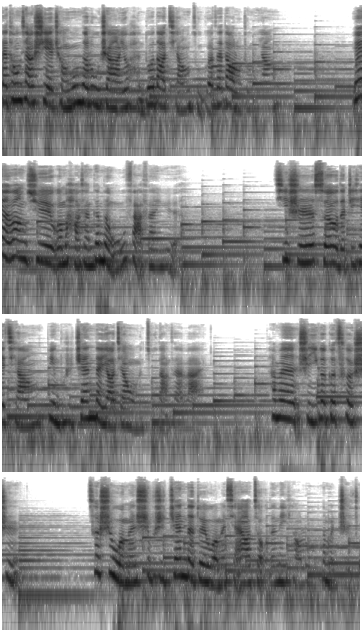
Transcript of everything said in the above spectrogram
在通向事业成功的路上，有很多道墙阻隔在道路中央。远远望去，我们好像根本无法翻越。其实，所有的这些墙并不是真的要将我们阻挡在外，它们是一个个测试，测试我们是不是真的对我们想要走的那条路那么执着，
